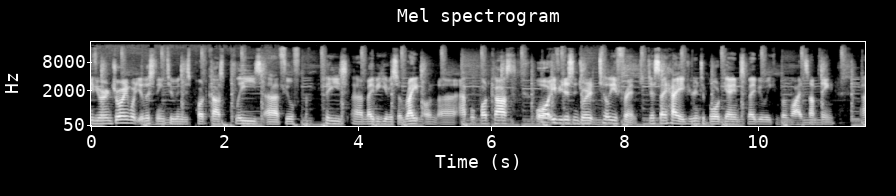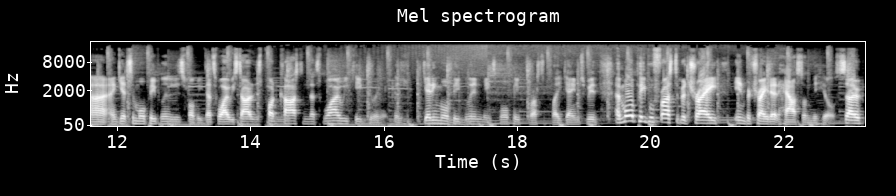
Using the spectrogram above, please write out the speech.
If you're enjoying what you're listening to in this podcast, please uh, feel please uh, maybe give us a rate on uh, Apple Podcasts, or if you just enjoyed it, tell your friend. Just say, hey, if you're into board games, maybe we can provide something uh, and get some more people into this hobby. That's why we started this podcast, and that's why we keep doing it because getting more people in means more people for us to play games with, and more people for us to betray in Betrayed at House on the Hill. So,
